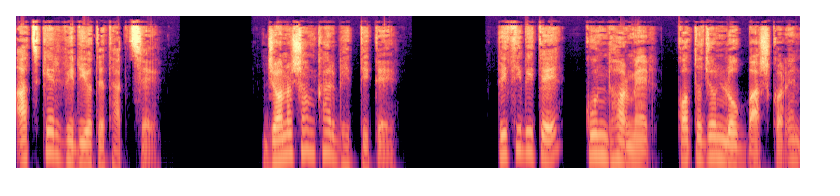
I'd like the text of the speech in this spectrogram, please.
আজকের ভিডিওতে থাকছে, জনসংখ্যার ভিত্তিতে, পৃথিবীতে কোন ধর্মের কতজন লোক বাস করেন?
